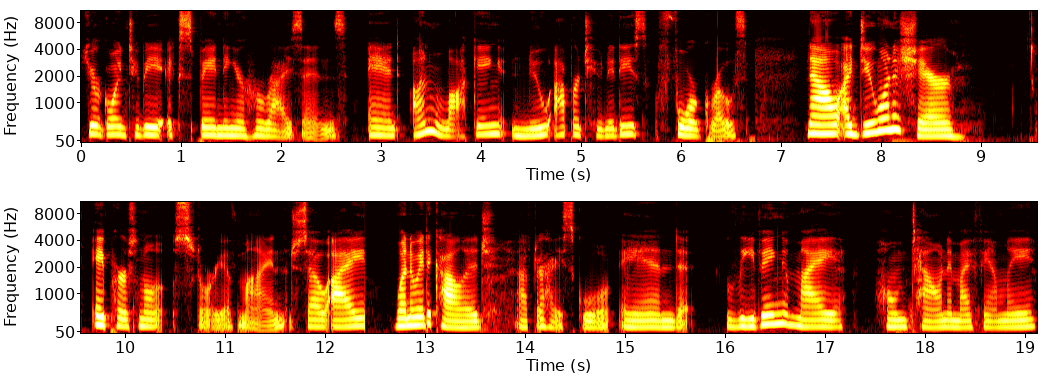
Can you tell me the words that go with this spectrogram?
You're going to be expanding your horizons and unlocking new opportunities for growth. Now, I do want to share a personal story of mine. So, I went away to college after high school and leaving my hometown and my family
